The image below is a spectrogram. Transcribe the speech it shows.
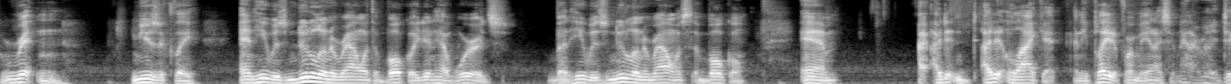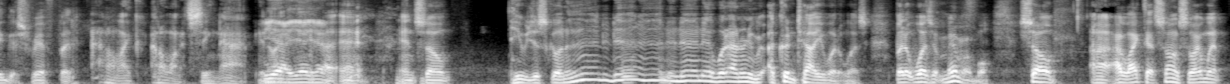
written musically, and he was noodling around with the vocal. He didn't have words, but he was noodling around with the vocal, and I, I didn't I didn't like it. And he played it for me, and I said, "Man, I really dig this riff, but I don't like I don't want to sing that." you know? Yeah, yeah, yeah. Uh, and and so he was just going, what I don't even I couldn't tell you what it was, but it wasn't memorable. So uh, I liked that song, so I went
